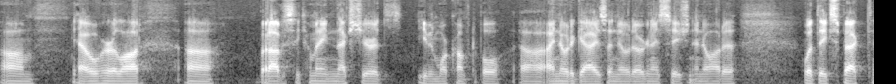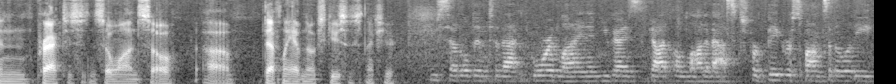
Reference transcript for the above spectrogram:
um, yeah, I owe her a lot. Uh, but obviously, coming in next year, it's even more comfortable. Uh, I know the guys, I know the organization, I know how to what they expect and practices and so on. So, uh, definitely have no excuses next year you settled into that Gourde line and you guys got a lot of asks for big responsibility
